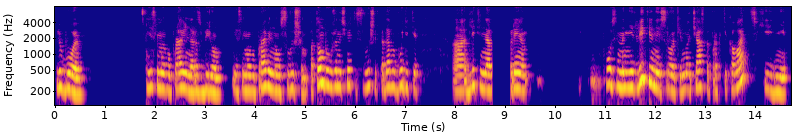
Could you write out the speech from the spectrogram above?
Любое. Если мы его правильно разберем, если мы его правильно услышим. Потом вы уже начнете слышать, когда вы будете а, длительное время, после не длительные сроки, но часто практиковать сухие дни,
